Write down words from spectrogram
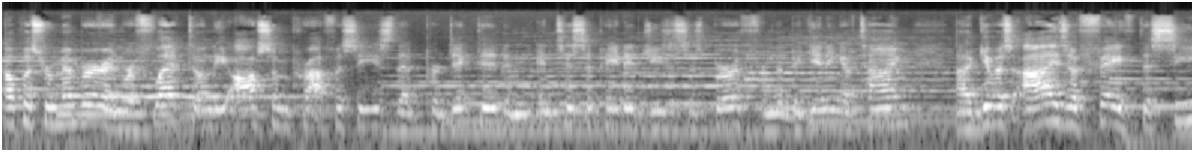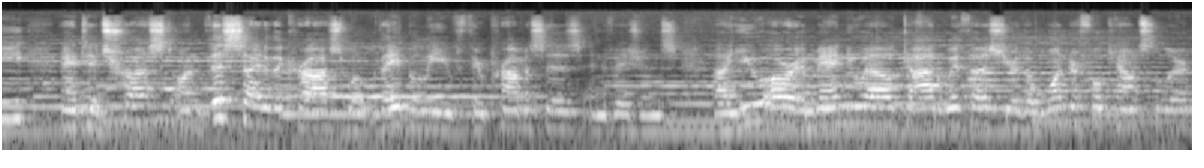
Help us remember and reflect on the awesome prophecies that predicted and anticipated Jesus' birth from the beginning of time. Uh, give us eyes of faith to see and to trust on this side of the cross what they believe through promises and visions. Uh, you are Emmanuel, God with us. You're the wonderful counselor,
